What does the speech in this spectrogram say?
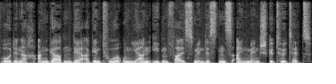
wurde nach Angaben der Agentur Unian ebenfalls mindestens ein Mensch getötet.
